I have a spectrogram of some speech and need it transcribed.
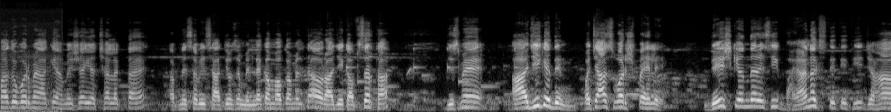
माधोपुर में आके हमेशा ही अच्छा लगता है अपने सभी साथियों से मिलने का मौका मिलता है और आज एक अवसर था जिसमें आज ही के दिन 50 वर्ष पहले देश के अंदर ऐसी भयानक स्थिति थी जहां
